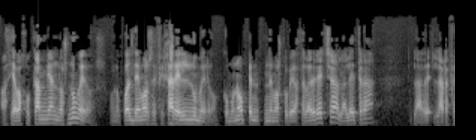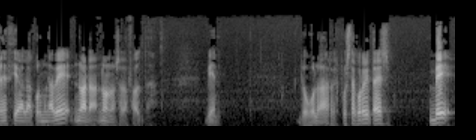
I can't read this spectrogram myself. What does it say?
hacia abajo cambian los números, con lo cual debemos de fijar el número. Como no pretendemos copiar hacia la derecha, la letra, la, referencia a la columna B no, no nos hará falta. Bien. Luego la respuesta correcta es B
